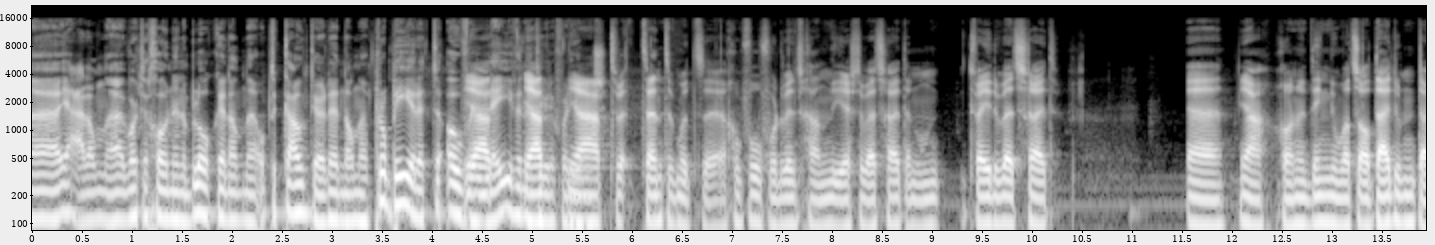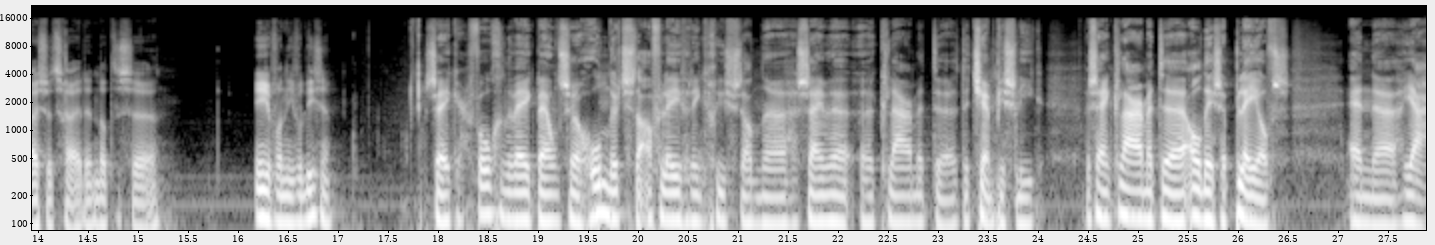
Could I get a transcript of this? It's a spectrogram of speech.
uh, ja, dan uh, wordt er gewoon in een blok en dan uh, op de counter. En dan proberen te overleven ja, natuurlijk voor die Ja, Twente moet vol voor de winst gaan in die eerste wedstrijd. En dan de tweede wedstrijd, ja, gewoon een ding doen wat ze altijd doen in thuiswedstrijden. En dat is in ieder geval niet verliezen. Zeker. Volgende week bij onze honderdste aflevering, Guus, dan uh, zijn we uh, klaar met de, de Champions League. We zijn klaar met uh, al deze play-offs. En ja,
